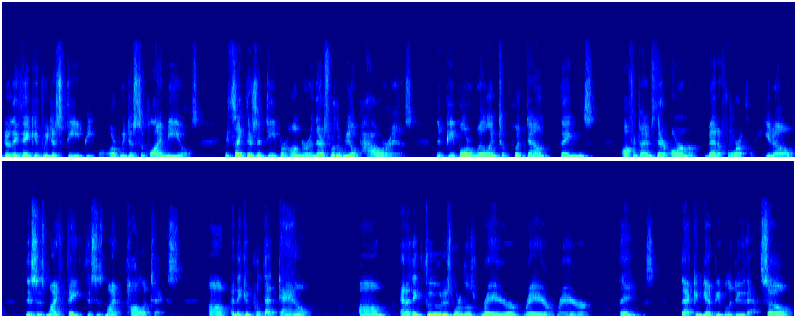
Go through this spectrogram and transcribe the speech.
You know, they think if we just feed people or if we just supply meals, it's like there's a deeper hunger, and there's where the real power is that people are willing to put down things oftentimes their armor metaphorically you know this is my faith this is my politics um, and they can put that down. Um, and i think food is one of those rare rare rare things that can get people to do that. So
